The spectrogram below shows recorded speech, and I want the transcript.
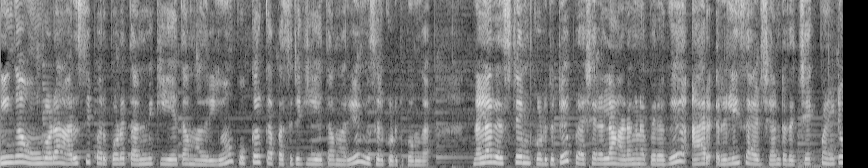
நீங்கள் உங்களோட அரிசி பருப்போட தன்மைக்கு ஏற்ற மாதிரியும் குக்கர் கெப்பாசிட்டிக்கு ஏற்ற மாதிரியும் விசில் கொடுத்துக்கோங்க. நல்லா ரெஸ்ட் டைம் கொடுத்துட்டு ப்ரெஷர் எல்லாம் அடங்கின பிறகு ஏர் ரிலீஸ் ஆகிடுச்சான்றதை செக் பண்ணிவிட்டு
